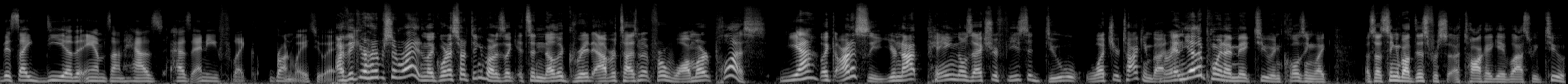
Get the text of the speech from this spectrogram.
this idea that Amazon has has any like runway to it. I think you're 100 percent right. And like what I start thinking about is like it's another great advertisement for Walmart Plus. yeah. Like honestly, you're not paying those extra fees to do what you're talking about. Right. And the other point I make too in closing, like as I was thinking about this for a talk I gave last week too.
